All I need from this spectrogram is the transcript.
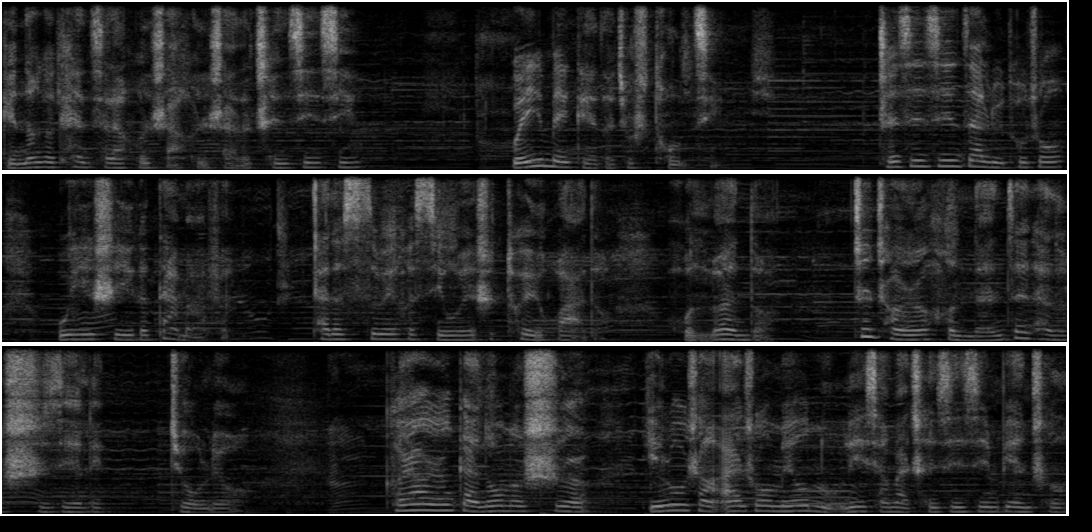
给那个看起来很傻很傻的陈星星，唯一没给的就是同情。陈星星在旅途中无疑是一个大麻烦，他的思维和行为是退化的、混乱的，正常人很难在他的世界里久留。可让人感动的是。一路上，阿周没有努力想把陈星星变成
